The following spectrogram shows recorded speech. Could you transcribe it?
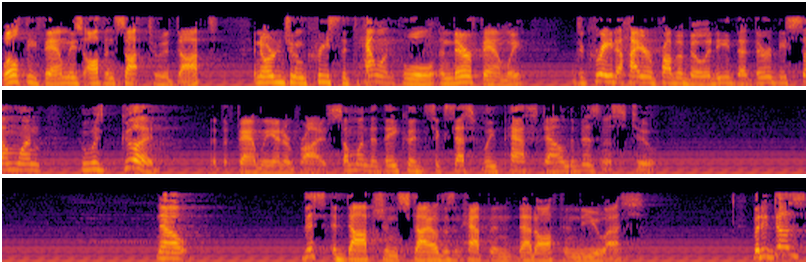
Wealthy families often sought to adopt in order to increase the talent pool in their family, to create a higher probability that there would be someone who was good at the family enterprise, someone that they could successfully pass down the business to. Now, this adoption style doesn't happen that often in the U.S., but it does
